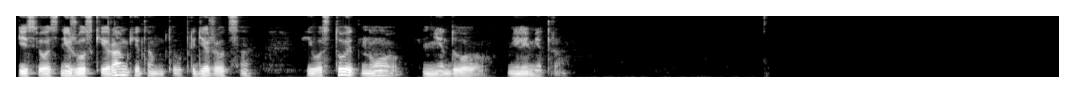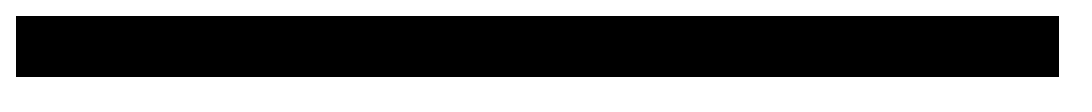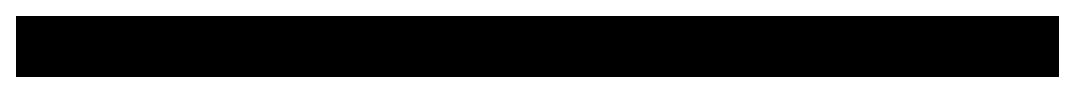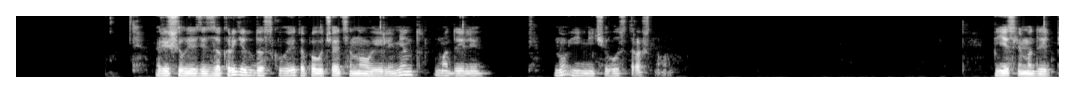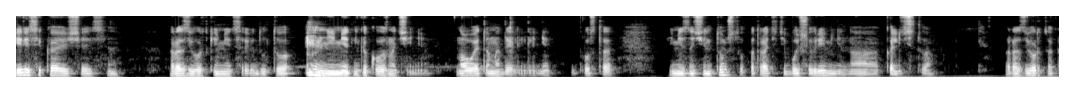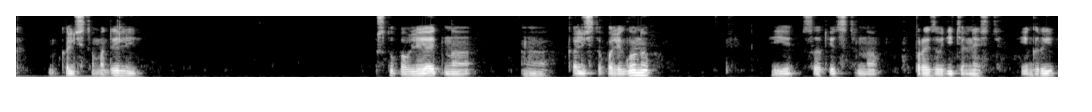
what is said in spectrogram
если у вас не жесткие рамки, там, то придерживаться его стоит, но не до миллиметра. Решил я здесь закрыть эту доску. Это получается новый элемент модели. Ну и ничего страшного. Если модель пересекающаяся, развертки имеется в виду, то не имеет никакого значения. Новая эта модель или нет. Просто имеет значение в том, что потратите больше времени на количество разверток, количество моделей что повлияет на э, количество полигонов и соответственно производительность игры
